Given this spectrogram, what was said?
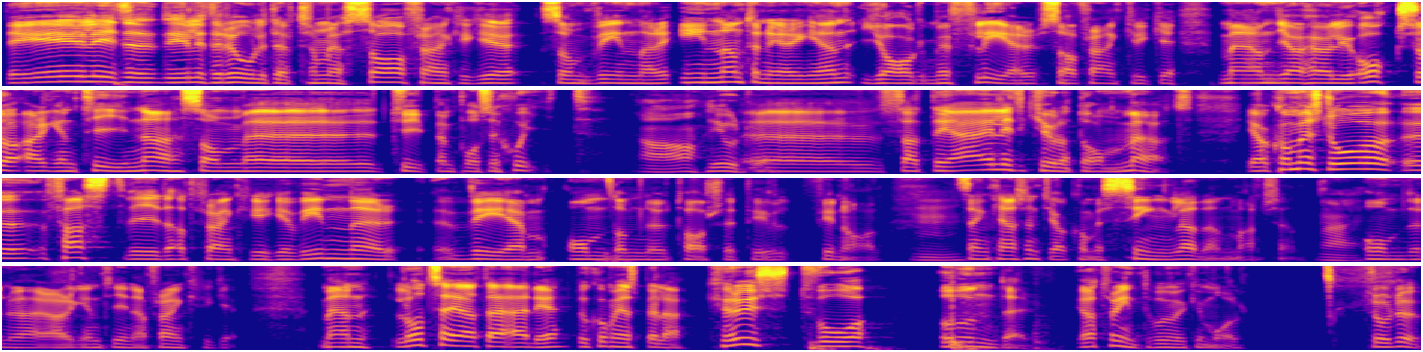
Det är, lite, det är lite roligt eftersom jag sa Frankrike som vinnare innan turneringen. Jag med fler sa Frankrike. Men jag höll ju också Argentina som eh, typen på sig skit. Ja, det gjorde du. Eh, Så att det är lite kul att de möts. Jag kommer stå eh, fast vid att Frankrike vinner eh, VM om de nu tar sig till final. Sen kanske inte jag kommer singla den matchen. Nej. Om det nu är Argentina-Frankrike. Men låt säga att det är det. Då kommer jag spela kryss 2 under. Jag tror inte på mycket mål. Tror du?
